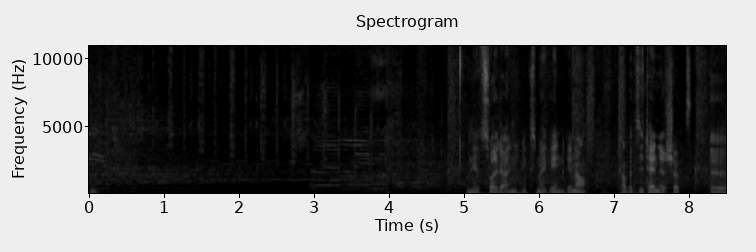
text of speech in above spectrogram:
letzten. Und jetzt sollte eigentlich nichts mehr gehen. Genau. Kapazität erschöpft. Äh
